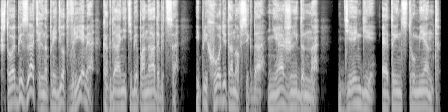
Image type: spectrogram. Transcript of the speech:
что обязательно придет время, когда они тебе понадобятся. И приходит оно всегда неожиданно. Деньги — это инструмент,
